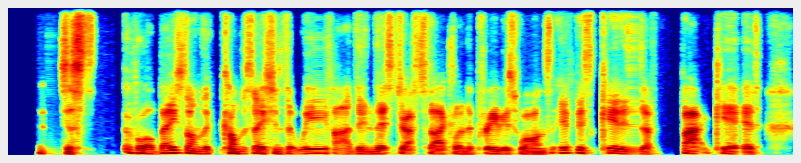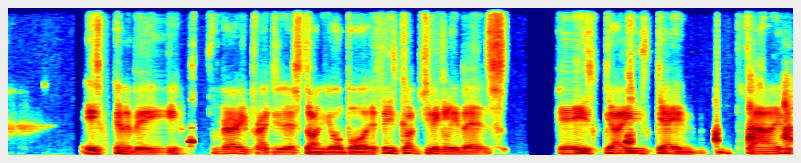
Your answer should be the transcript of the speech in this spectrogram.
Just well based on the conversations that we've had in this draft cycle and the previous ones if this kid is a fat kid he's going to be very prejudiced on your board if he's got jiggly bits he's got, he's getting down.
